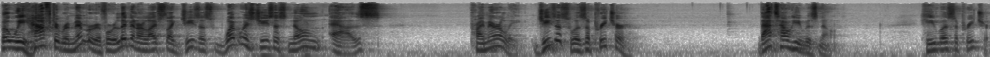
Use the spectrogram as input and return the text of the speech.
But we have to remember if we're living our lives like Jesus, what was Jesus known as primarily? Jesus was a preacher. That's how he was known. He was a preacher.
